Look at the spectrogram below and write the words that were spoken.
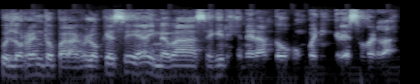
pues lo rento para lo que sea y me va a seguir generando un buen ingreso, ¿verdad?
